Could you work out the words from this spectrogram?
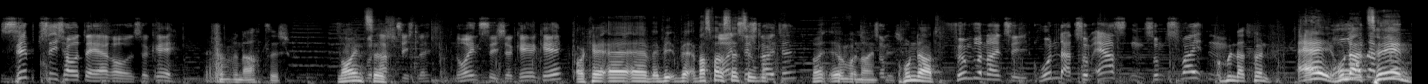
70. 70 haut der heraus, okay. 85. 90. 85, Leute. 90, okay, okay. Okay, äh, äh, wie, was war das 90, letzte? Leute. Neun, äh, 95. 100. 95. 100 zum ersten, zum zweiten. 105. Ey, Oh, 110.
